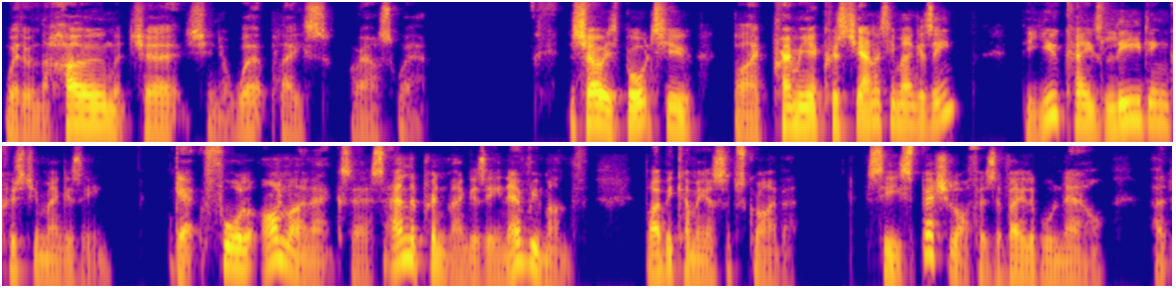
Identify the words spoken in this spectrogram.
whether in the home, at church, in your workplace, or elsewhere. The show is brought to you by Premier Christianity Magazine, the UK's leading Christian magazine. Get full online access and the print magazine every month by becoming a subscriber. See special offers available now at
